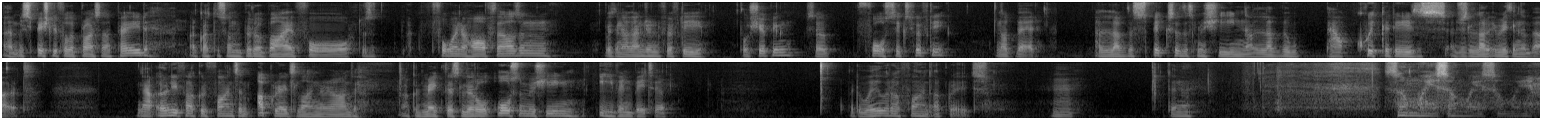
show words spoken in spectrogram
um, especially for the price I paid. I got this on bid or buy for just like four and a half thousand with another 150 for shipping, so four six fifty, not bad. I love the specs of this machine. I love the, how quick it is. I just love everything about it. Now, only if I could find some upgrades lying around, I could make this little awesome machine even better. But where would I find upgrades? Hmm. Don't know. Somewhere, somewhere, somewhere.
